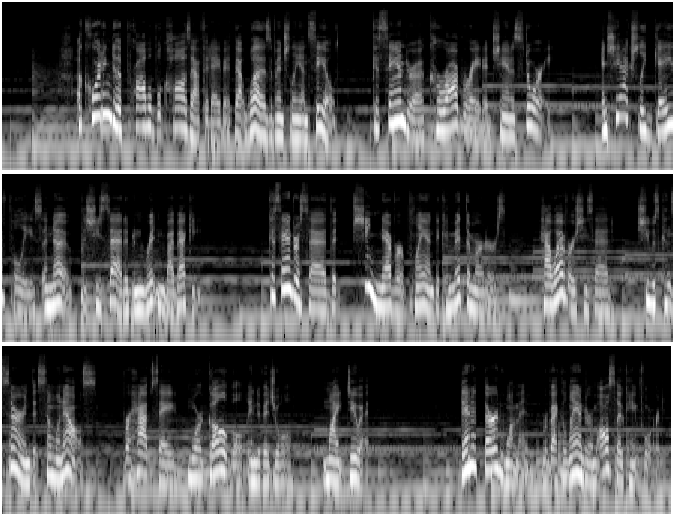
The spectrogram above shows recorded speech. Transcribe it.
According to the probable cause affidavit that was eventually unsealed, Cassandra corroborated Shanna's story, and she actually gave police a note that she said had been written by Becky. Cassandra said that she never planned to commit the murders. However, she said she was concerned that someone else, perhaps a more gullible individual, might do it. Then a third woman, Rebecca Landrum, also came forward.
